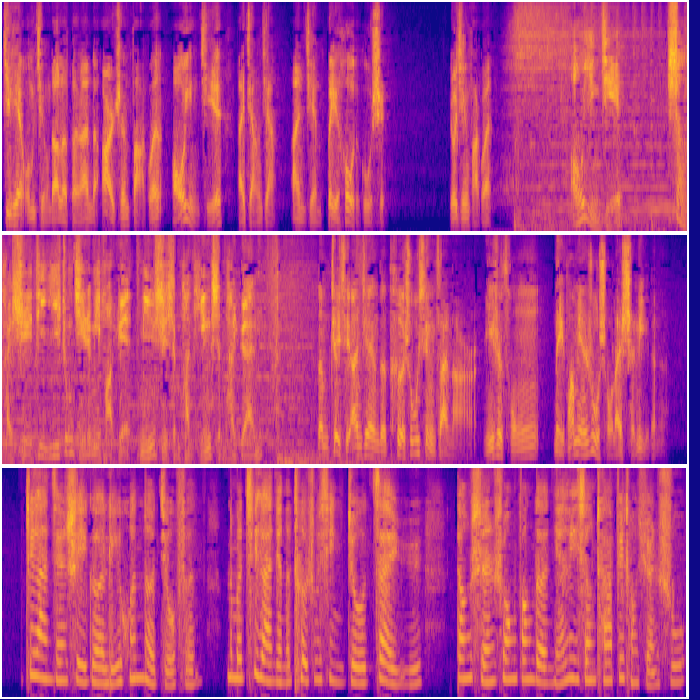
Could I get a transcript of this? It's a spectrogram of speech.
今天我们请到了本案的二审法官敖颖杰来讲讲案件背后的故事。有请法官。敖颖杰。上海市第一中级人民法院民事审判庭审判员。那么这起案件的特殊性在哪儿？您是从哪方面入手来审理的呢？这个案件是一个离婚的纠纷。那么这个案件的特殊性就在于，当事人双方的年龄相差非常悬殊，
